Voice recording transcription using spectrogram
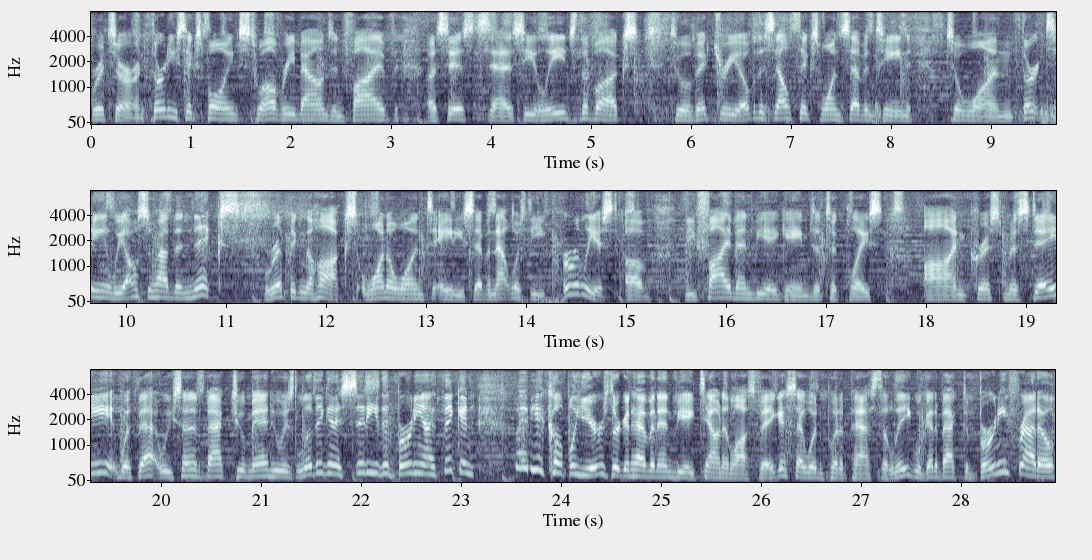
return? 36 points, 12 rebounds, and five assists as he leads the Bucks to a victory over the Celtics, 117 to 113. We also had the Knicks ripping the Hawks, 101 to 87. That was the earliest of the five NBA games that took place on Christmas Day. With that, we send it back to a man who is living in a city that Bernie, I think in maybe a couple years they're going to have an NBA town in Las Vegas. I wouldn't put it past the league. We'll get it back to Bernie Fratto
